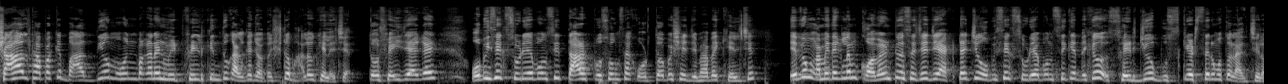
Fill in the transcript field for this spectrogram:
শাহাল থাপাকে বাদ দিয়েও মোহনবাগানের মিডফিল্ড কিন্তু কালকে যথেষ্ট ভালো খেলেছে। তো সেই জায়গায় অভিষেক সূর্যবংশী তার প্রশংসা করতে হবে সে যেভাবে খেলছে। এবং আমি দেখলাম কমেন্টও এসেছে যে একটা যে অভিষেক সূর্যবংশীকে দেখেও সের্জিও বুস্কেটসের মতো লাগছিল।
